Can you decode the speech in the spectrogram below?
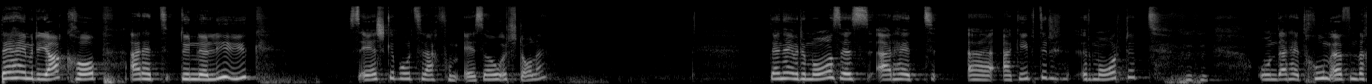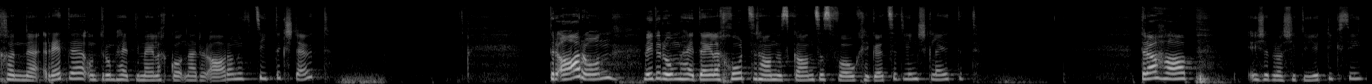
Dann haben wir Jakob. Er hat durch eine Lüge das Erstgeburtsrecht vom Esau erstohlen. Dann haben wir Moses. Er hat äh, Ägypter ermordet. Und er hat kaum öffentlich reden und darum hat ihm eigentlich Gott nach Aaron auf die Seite gestellt. Der Aaron wiederum hat eigentlich kurzerhand ein ganzes Volk in Götzendienst geleitet. Der Ahab war eine Prostituierte.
